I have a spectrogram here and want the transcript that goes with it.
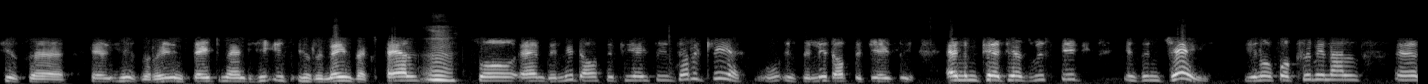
his his reinstatement. He is he remains expelled. Mm. So, and the leader of the PAC is very clear who is the leader of the PAC. And Mtete, as we speak, is in jail, you know, for criminal uh,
